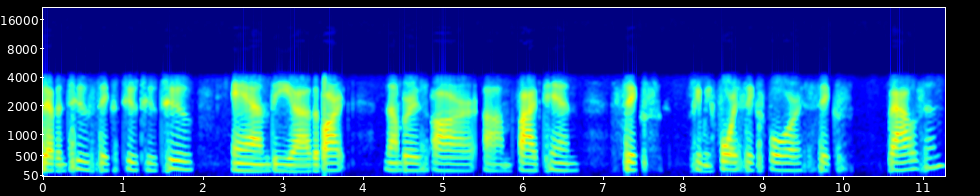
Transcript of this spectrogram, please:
seven two six two two two, and the uh, the BART numbers are um, five ten six excuse me four six four six thousand,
